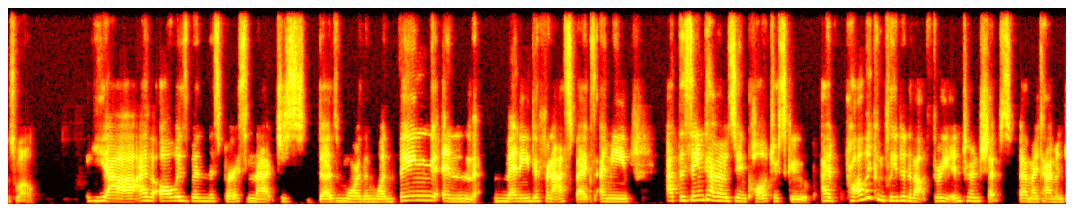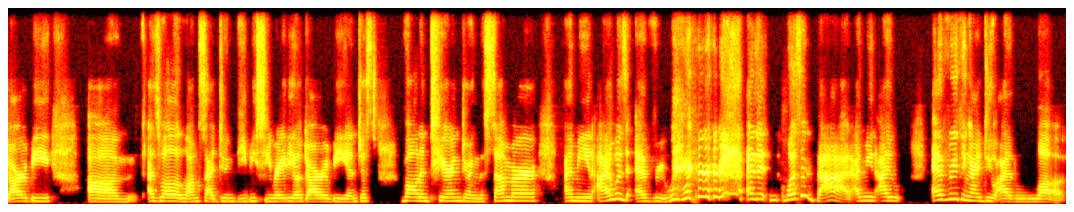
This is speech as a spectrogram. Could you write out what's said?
as well. Yeah, I've always been this person that just does more than one thing in many different aspects. I mean, at the same time I was doing Culture Scoop, I probably completed about three internships at my time in Derby, um, as well alongside doing BBC Radio Derby and just volunteering during the summer. I mean, I was everywhere, and it wasn't bad. I mean, I everything I do, I love.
